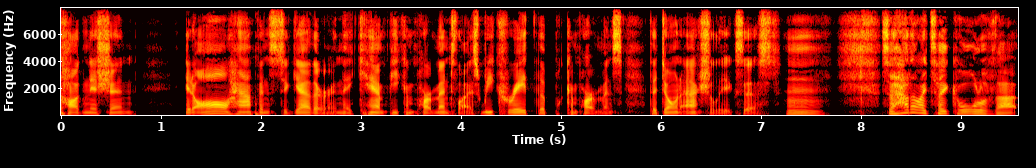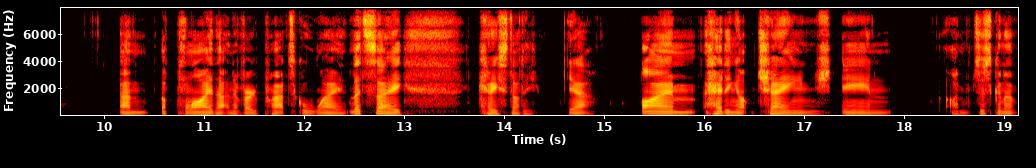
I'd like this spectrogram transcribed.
cognition, it all happens together and they can't be compartmentalized. We create the compartments that don't actually exist. Hmm. So, how do I take all of that and apply that in a very practical way? Let's say, case study. Yeah. I'm heading up change in, I'm just going to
